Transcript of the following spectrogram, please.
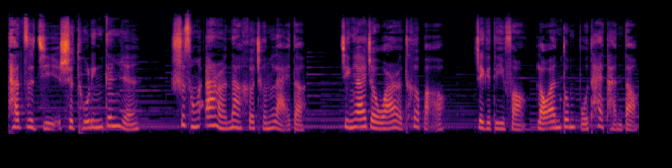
他自己是图林根人，是从埃尔纳河城来的，紧挨着瓦尔特堡。这个地方老安东不太谈到，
